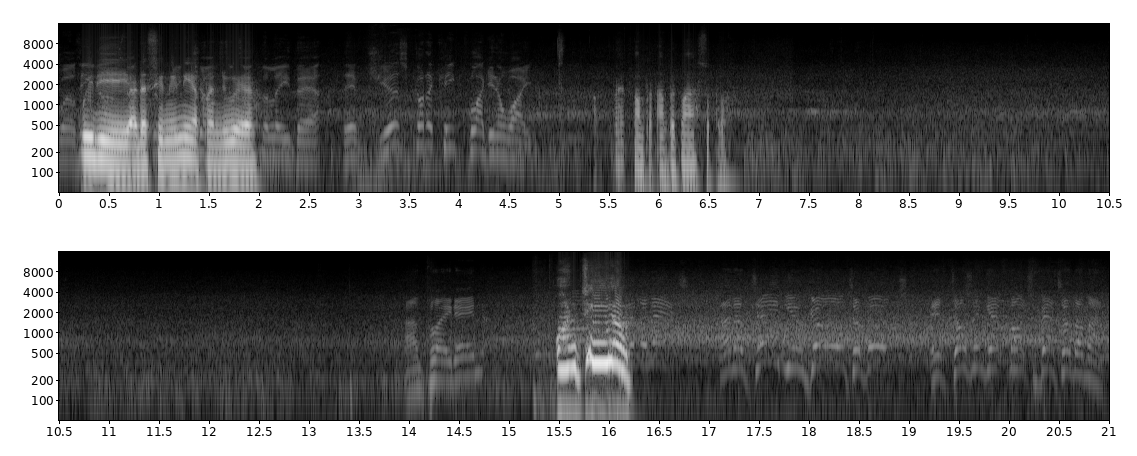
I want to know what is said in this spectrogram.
Well, he Widih, knows ada it's a scene big ini ya, chance keren to juga ya. take the lead there. Better than that.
